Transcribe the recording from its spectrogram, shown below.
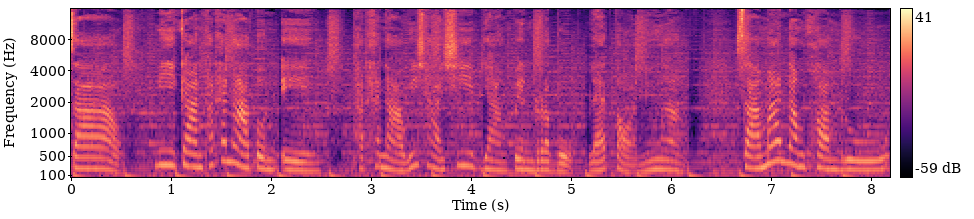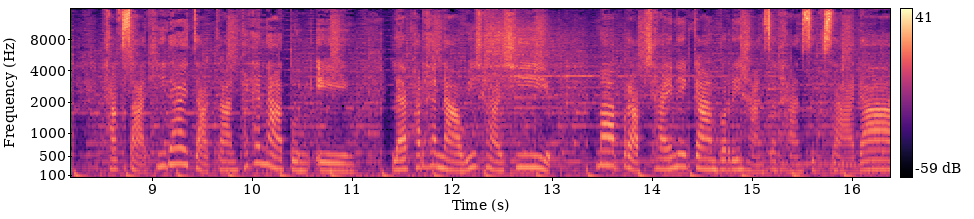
เจ้ามีการพัฒนาตนเอง พัฒนาวิชาชีพอย่างเป็นระบบและต่อเนื่อง สามารถนำความรู้ ทักษะที่ได้จากการพัฒนาตนเอง และพัฒนาวิชาชีพ มาปรับใช้ในการบริหารสถานศึกษาได้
